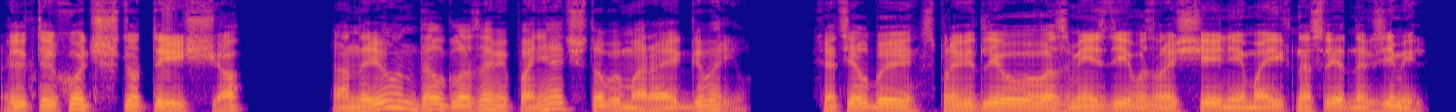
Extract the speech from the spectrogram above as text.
Или ты хочешь что-то еще?» Анрион дал глазами понять, чтобы Мараек говорил. Хотел бы справедливого возмездия и возвращения моих наследных земель.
